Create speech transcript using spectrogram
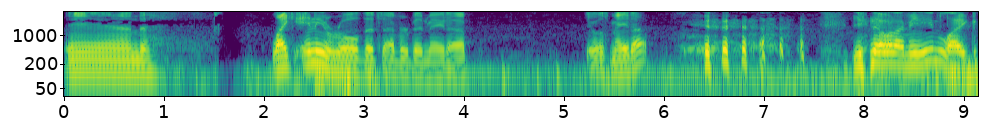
And like any rule that's ever been made up, it was made up. you know what I mean? Like,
